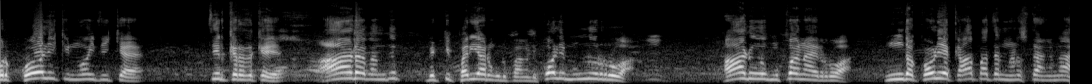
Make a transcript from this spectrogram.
ஒரு கோழிக்கு நோய் தீக்க தீர்க்கிறதுக்கு ஆடை வந்து வெட்டி பரிகாரம் கொடுப்பாங்க கோழி முந்நூறு ரூபா ஆடு முப்பதனாயிரம் ரூபா. இந்த கோழியை காப்பாத்தன்னு நினச்சிட்டாங்கன்னா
